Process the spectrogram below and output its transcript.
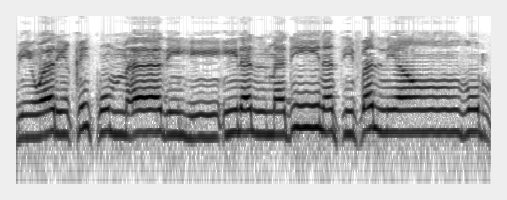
بورقكم هذه إلى المدينة فلينظر.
